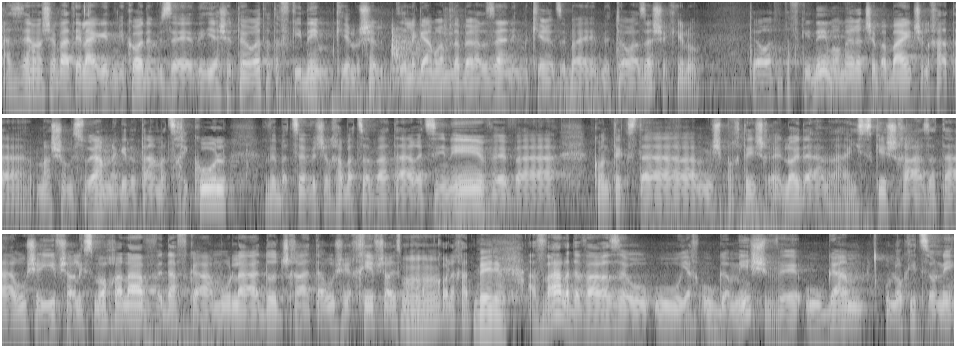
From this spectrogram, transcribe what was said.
אז זה מה שבאתי להגיד מקודם, זה, יש את תיאוריית התפקידים, כאילו שזה לגמרי מדבר על זה, אני מכיר את זה בתור הזה, שכאילו, תיאוריית התפקידים אומרת שבבית שלך אתה משהו מסוים, נגיד אתה המצחיקול, ובצוות שלך בצבא אתה הרציני, ובקונטקסט המשפחתי לא יודע, העסקי שלך, אז אתה ההוא שאי אפשר לסמוך עליו, ודווקא מול הדוד שלך אתה ההוא שהכי אפשר לסמוך עליו, כל אחד. בדיוק. אבל הדבר הזה הוא, הוא, הוא גמיש והוא גם, הוא לא קיצוני.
